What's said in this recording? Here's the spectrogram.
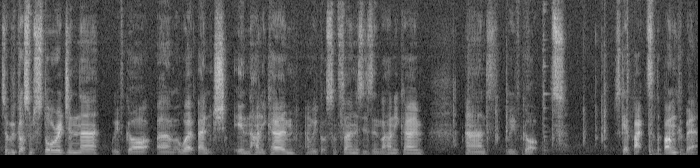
So we've got some storage in there. We've got um, a workbench in the honeycomb, and we've got some furnaces in the honeycomb, and we've got. Let's get back to the bunk a bit.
